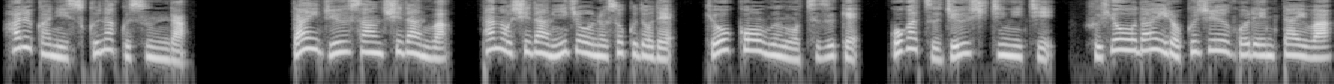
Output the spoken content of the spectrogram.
はるかに少なく済んだ。第13師団は他の師団以上の速度で強行軍を続け、5月17日、不評第65連隊は、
